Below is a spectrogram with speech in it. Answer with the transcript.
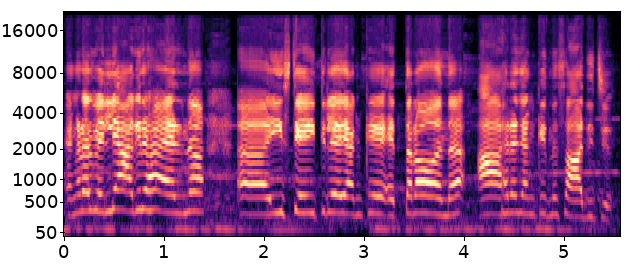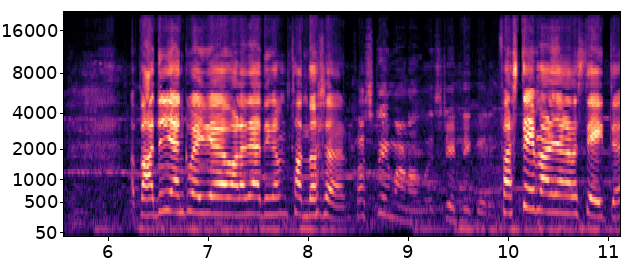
ഞങ്ങളുടെ വലിയ ആഗ്രഹമായിരുന്നു ഈ സ്റ്റേറ്റിൽ ഞങ്ങൾക്ക് എത്തണമെന്ന്. ആഹാരം ആഗ്രഹം ഞങ്ങൾക്ക് ഇന്ന് സാധിച്ചു. അപ്പോൾ അത് ഞങ്ങൾക്ക് വലിയ വളരെയധികം സന്തോഷമാണ്. ഫസ്റ്റ് ടൈം ആണോ സ്റ്റേറ്റിലേക്ക് വരുന്നത് ഫസ്റ്റ് ടൈമാണ് ഞങ്ങളുടെ സ്റ്റേറ്റ്.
